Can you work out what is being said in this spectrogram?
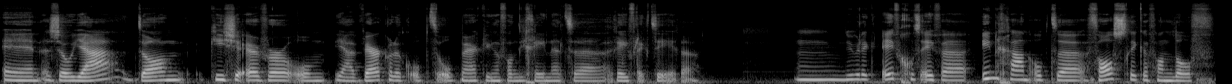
En zo ja, dan kies je ervoor om ja, werkelijk op de opmerkingen van diegene te reflecteren. Mm, nu wil ik even goed even ingaan op de valstrikken van lof.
